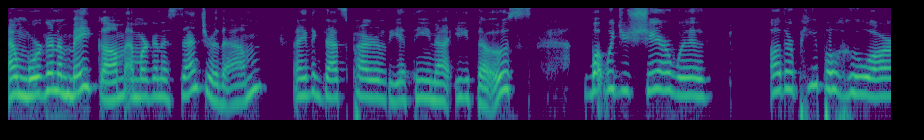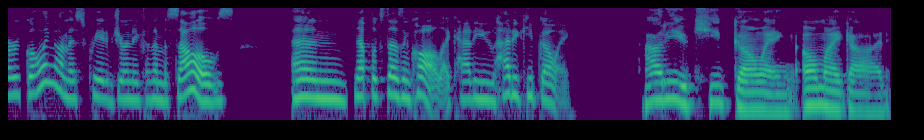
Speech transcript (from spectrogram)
And we're going to make them and we're going to center them. And I think that's part of the Athena ethos. What would you share with other people who are going on this creative journey for themselves and Netflix doesn't call? Like how do you how do you keep going? How do you keep going? Oh my god.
